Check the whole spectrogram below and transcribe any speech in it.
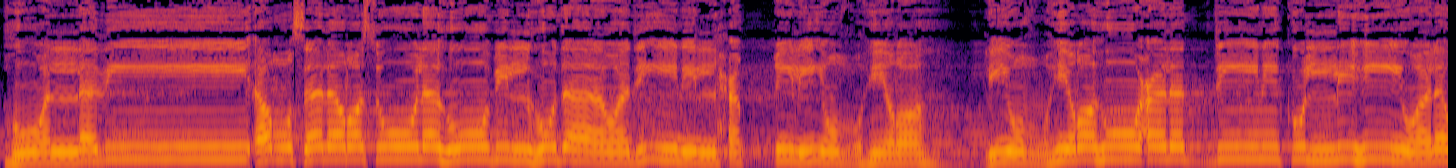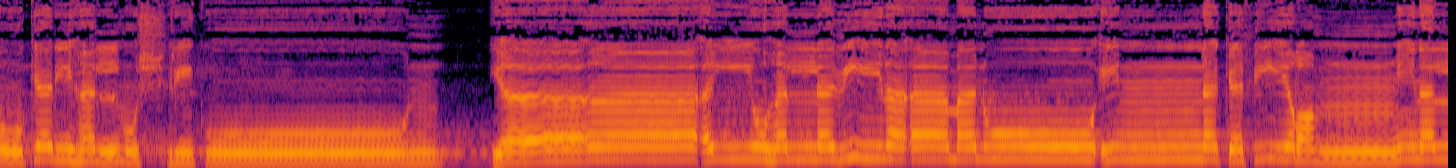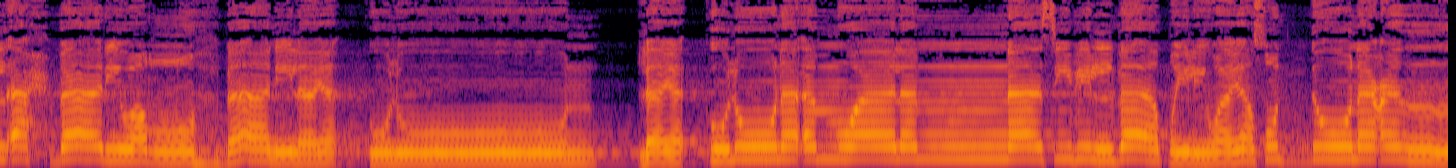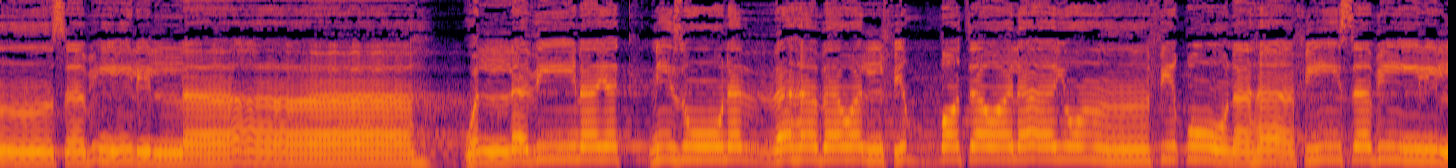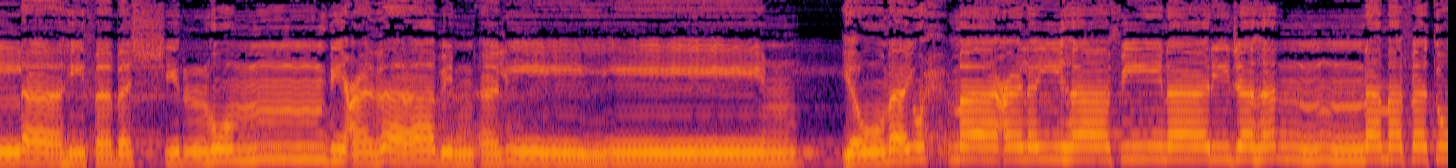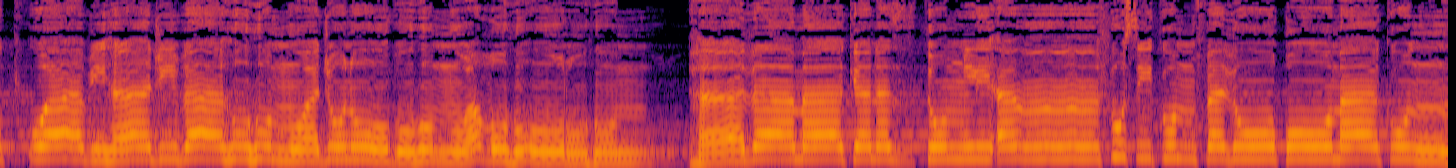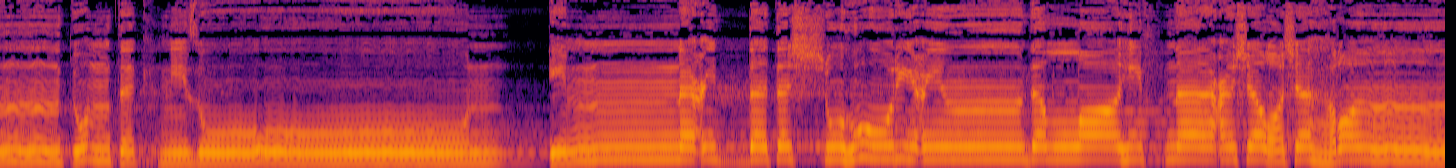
هو الذي أرسل رسوله بالهدى ودين الحق ليظهره ليظهره على الدين كله ولو كره المشركون. يا أيها الذين آمنوا إن كثيرا من الأحبار والرهبان ليأكلون. ليأكلون أموال الناس بالباطل ويصدون عن سبيل الله والذين يكنزون الذهب والفضة ولا ينفقونها في سبيل الله فبشرهم بعذاب أليم يوم يحمى عليها في نار جهنم فتكوى بها جباههم وجنوبهم وظهورهم هذا ما كنزتم لأنفسكم فذوقوا ما كنتم تكنزون. إن عدة الشهور عند الله اثنا عشر شهرا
